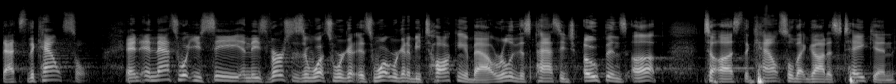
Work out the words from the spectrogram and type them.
That's the counsel. And, and that's what you see in these verses, and what's we're it's what we're going to be talking about. Really, this passage opens up to us the counsel that God has taken.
